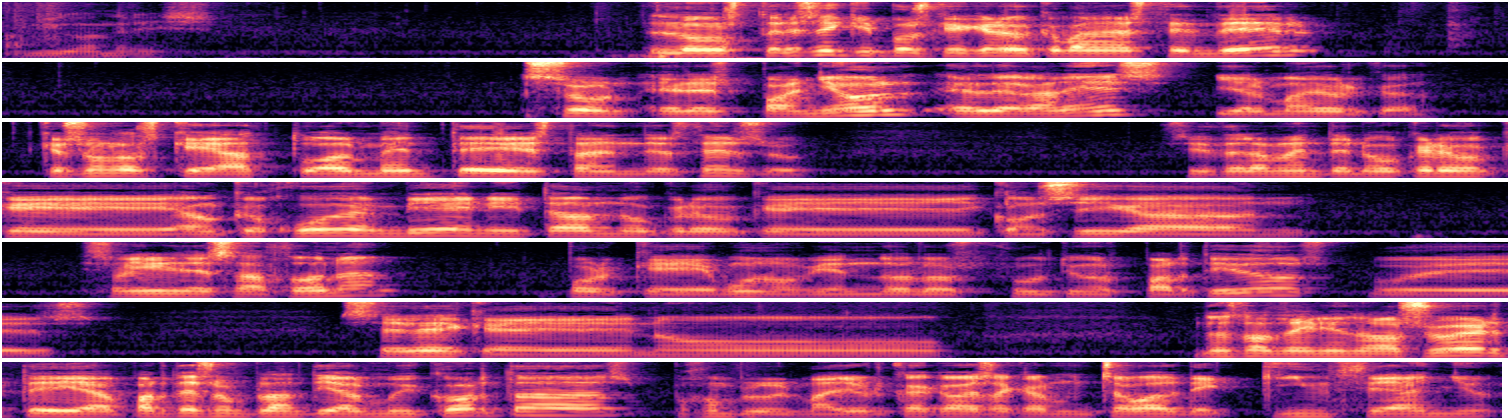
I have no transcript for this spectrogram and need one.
amigo Andrés. Los tres equipos que creo que van a ascender son el Español, el Leganés y el Mallorca, que son los que actualmente están en descenso. Sinceramente no creo que, aunque jueguen bien y tal, no creo que consigan salir de esa zona, porque bueno, viendo los últimos partidos, pues se ve que no no están teniendo la suerte y aparte son plantillas muy cortas. Por ejemplo, el Mallorca acaba de sacar un chaval de 15 años.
